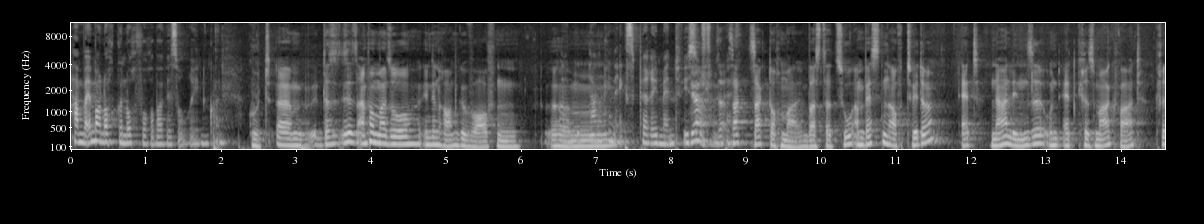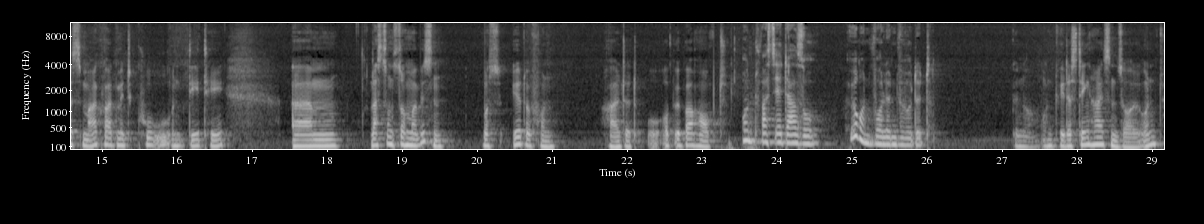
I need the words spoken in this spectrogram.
haben wir immer noch genug, worüber wir so reden können. Gut, ähm, das ist jetzt einfach mal so in den Raum geworfen. Ein Gedankenexperiment, wie es Ja, so schön sag, sag doch mal was dazu. Am besten auf Twitter, at nahlinse und at Chris Marquardt. Chris Marquardt mit QU und DT. Ähm, lasst uns doch mal wissen, was ihr davon haltet, ob überhaupt. Und was ihr da so hören wollen würdet. Genau. Und wie das Ding heißen soll. Und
